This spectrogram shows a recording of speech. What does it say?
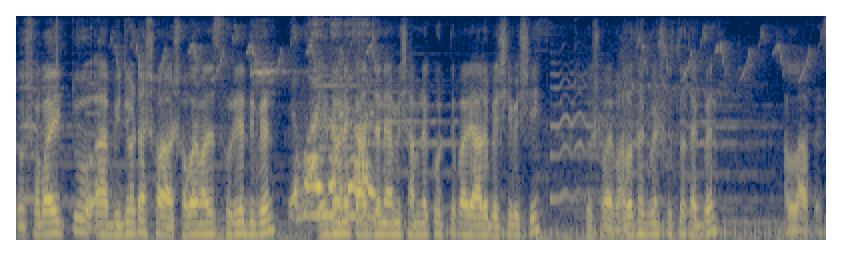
তো সবাই একটু ভিডিওটা সবার মাঝে ছড়িয়ে দিবেন। এই ধরনের কাজ যেন আমি সামনে করতে পারি আরও বেশি বেশি। তো সবাই ভালো থাকবেন সুস্থ থাকবেন। আল্লাহ হাফেজ।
